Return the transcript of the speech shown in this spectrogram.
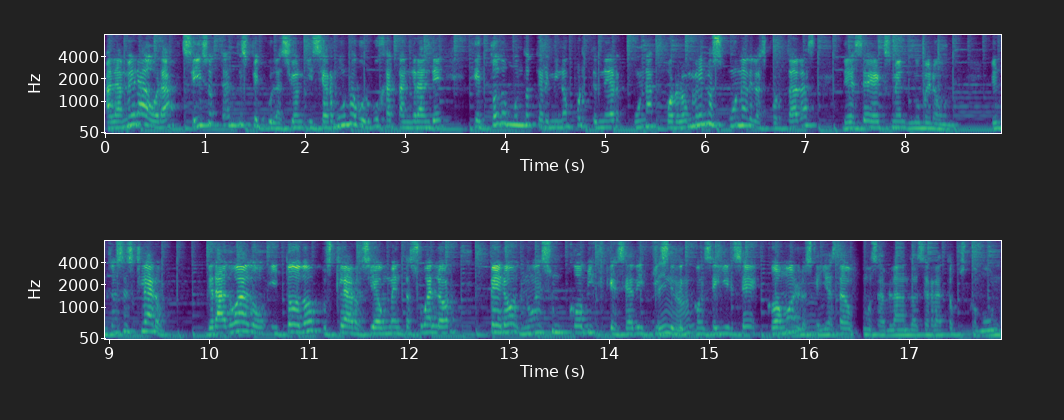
a la mera hora se hizo tanta especulación y se armó una burbuja tan grande que todo el mundo terminó por tener una, por lo menos una de las portadas de ese X-Men número uno. Entonces, claro, graduado y todo, pues claro, sí aumenta su valor, pero no es un cómic que sea difícil Sí, ¿no? de conseguirse como los que ya estábamos hablando hace rato, pues como un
